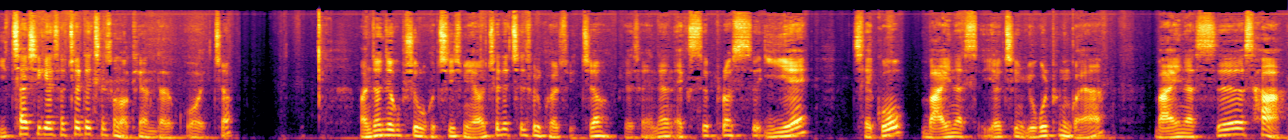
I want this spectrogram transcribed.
2차식에서 최대치수는 어떻게 한다고 했죠? 완전 제곱식으로 고치시면 최대치수를 구할 수 있죠. 그래서 얘는 x 플러스 2의 제곱 마이너스 얘 지금 요걸 푸는 거야. 마이너스 4.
